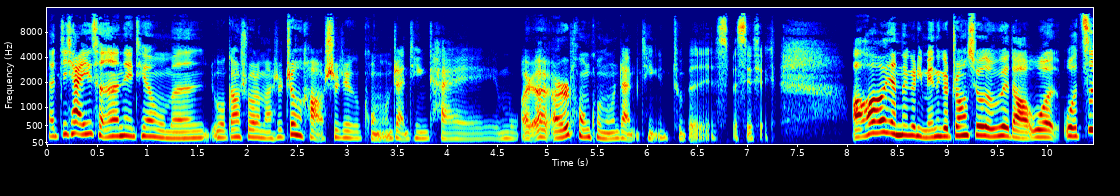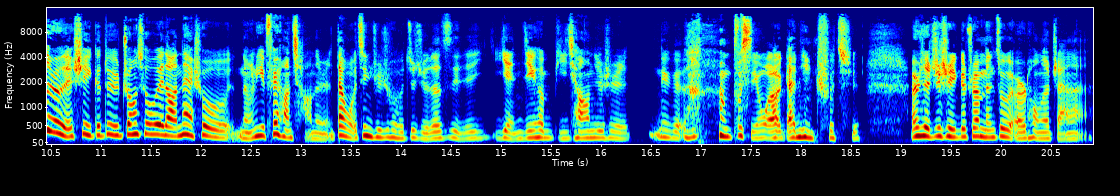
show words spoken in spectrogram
那地下一层的那天，我们我刚说了嘛，是正好是这个恐龙展厅开幕，儿儿儿童恐龙展厅，to be specific。哦呀，那个里面那个装修的味道，我我自认为是一个对于装修味道耐受能力非常强的人，但我进去之后就觉得自己的眼睛和鼻腔就是那个 不行，我要赶紧出去。而且这是一个专门做给儿童的展览，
